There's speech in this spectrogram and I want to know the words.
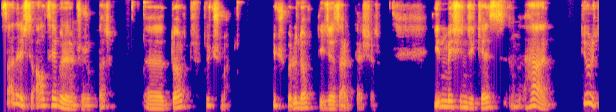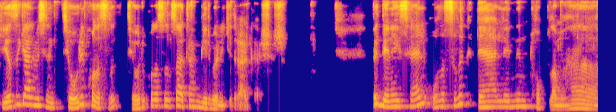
sadece işte 6'ya bölelim çocuklar. 4, e, 3 mü? 3 bölü 4 diyeceğiz arkadaşlar. 25. kez ha diyor ki yazı gelmesinin teorik olasılık, teorik olasılık zaten 1 bölü 2'dir arkadaşlar. ve deneysel olasılık değerlerinin toplamı. Ha,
